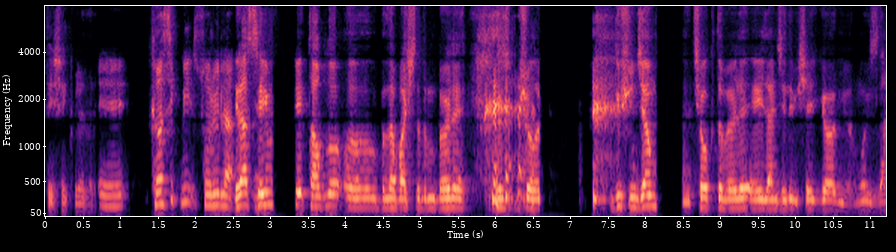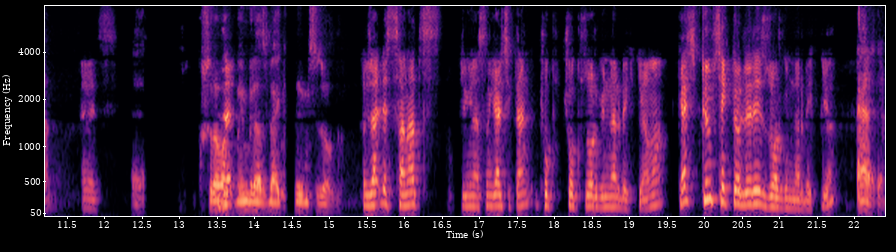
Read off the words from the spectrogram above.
Teşekkür ederim. E, klasik bir soruyla... Biraz sevimli bir tablola başladım. Böyle gözükmüş olabilir. Düşüncem çok da böyle eğlenceli bir şey görmüyorum. O yüzden Evet. kusura Güzel. bakmayın biraz belki sevimsiz oldu. Özellikle sanat dünyasını gerçekten çok çok zor günler bekliyor ama gerçi tüm sektörleri zor günler bekliyor. Evet,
